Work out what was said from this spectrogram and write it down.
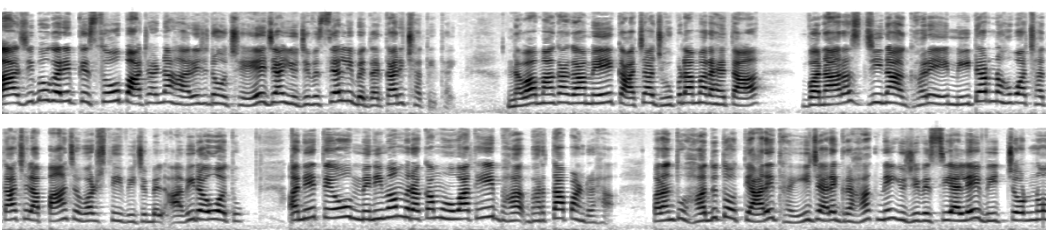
આ ગરીબ કિસ્સો પાટણના હારીજનો છે, જ્યાં યુજીવીસીએલની બેદરકારી છતી થઈ. નવા માકા ગામે કાચા ઝૂંપડામાં રહેતા વનારસજીના ઘરે મીટર ન હોવા છતાં છેલ્લા પાંચ વર્ષથી વીજ બિલ આવી રહ્યું હતું અને તેઓ મિનિમમ રકમ હોવાથી ભરતા પણ રહ્યા. પરંતુ હદ તો ત્યારે થઈ જ્યારે ગ્રાહકને યુજીવીસીએલે વીજ ચોરનો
